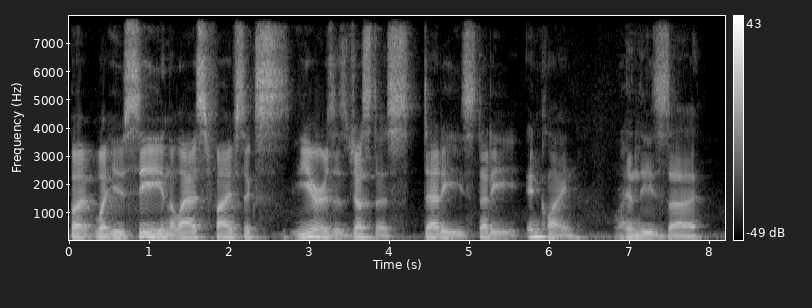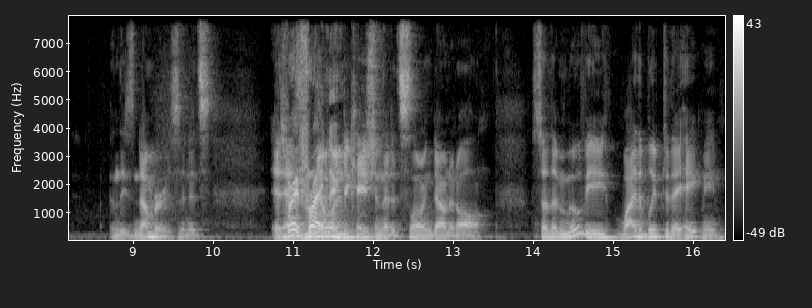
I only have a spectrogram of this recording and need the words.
But what you see in the last five six years is just a steady steady incline in these uh, in these numbers, and it's it It's has no indication that it's slowing down at all. So the movie, why the bleep do they hate me?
